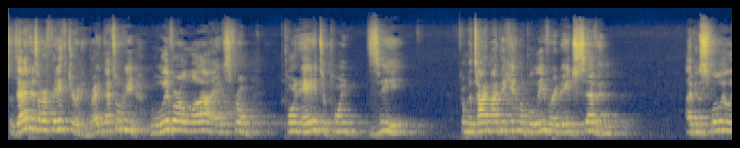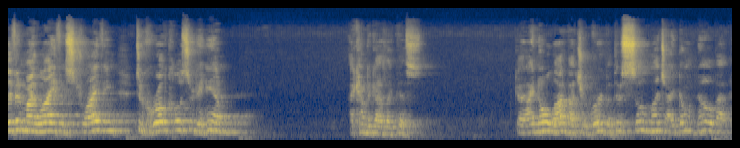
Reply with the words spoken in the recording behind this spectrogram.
So that is our faith journey, right? That's when we live our lives from point A to point Z. From the time I became a believer at age seven, I've been slowly living my life and striving to grow closer to Him. I come to God like this God, I know a lot about your word, but there's so much I don't know about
